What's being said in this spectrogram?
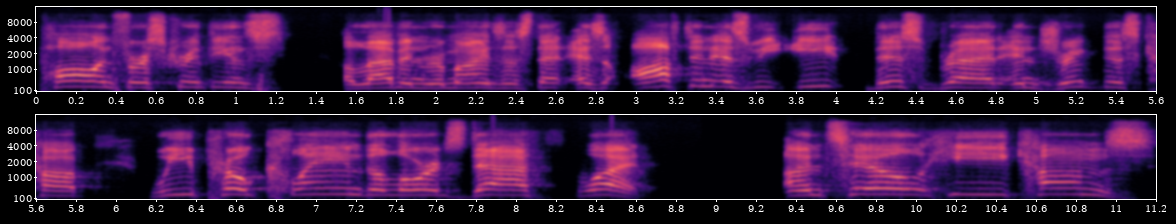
Paul in 1 Corinthians 11 reminds us that as often as we eat this bread and drink this cup, we proclaim the Lord's death, what? Until he comes.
